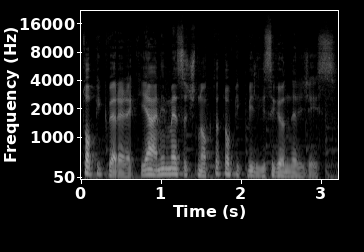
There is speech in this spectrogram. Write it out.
Topik vererek yani message.topic bilgisi göndereceğiz.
